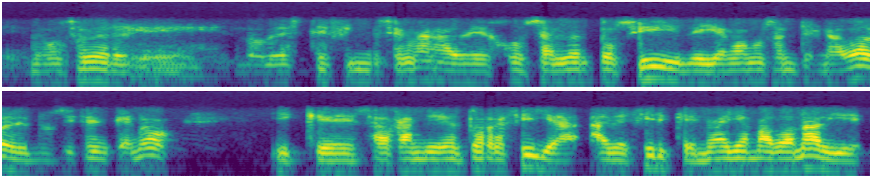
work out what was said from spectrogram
Eh, vamos a ver, eh, lo de este fin de semana de José Alberto sí, le llamamos a entrenadores, nos dicen que no, y que salga Miguel Torrecilla a decir que no ha llamado a nadie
